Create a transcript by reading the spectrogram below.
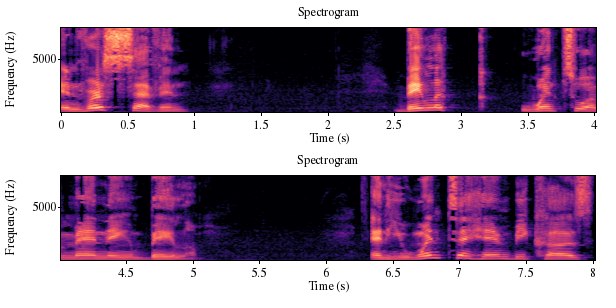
In verse 7, Balak went to a man named Balaam. And he went to him because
